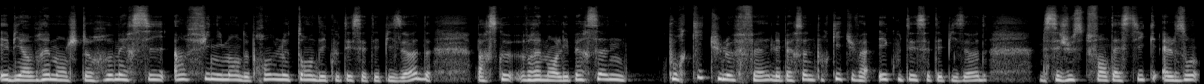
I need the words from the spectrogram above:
eh bien vraiment, je te remercie infiniment de prendre le temps d'écouter cet épisode, parce que vraiment, les personnes pour qui tu le fais, les personnes pour qui tu vas écouter cet épisode, c'est juste fantastique, elles ont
